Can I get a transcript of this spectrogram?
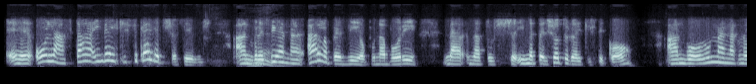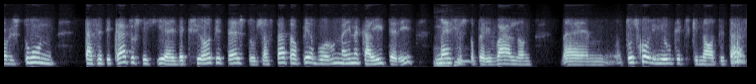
ε, όλα αυτά είναι ελκυστικά για τους εφήβους. Αν ναι. βρεθεί ένα άλλο πεδίο που να μπορεί να, να τους είναι περισσότερο ελκυστικό, αν μπορούν να αναγνωριστούν τα θετικά του στοιχεία, οι δεξιότητες τους, αυτά τα οποία μπορούν να είναι μέσα στο περιβάλλον ε, του σχολείου και της κοινότητας,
